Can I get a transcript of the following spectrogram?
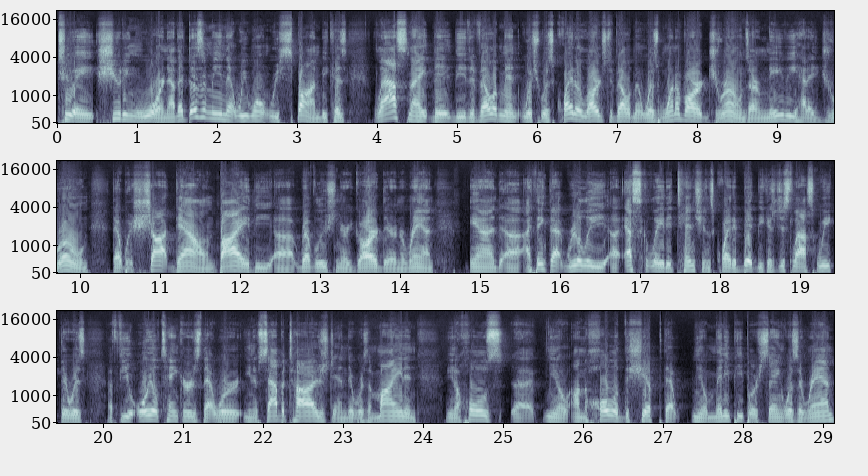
to a shooting war. Now, that doesn't mean that we won't respond because last night the, the development, which was quite a large development, was one of our drones. Our Navy had a drone that was shot down by the uh, Revolutionary Guard there in Iran and uh, I think that really uh, escalated tensions quite a bit because just last week there was a few oil tankers that were you know sabotaged, and there was a mine and you know holes uh, you know on the hull of the ship that you know many people are saying was Iran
